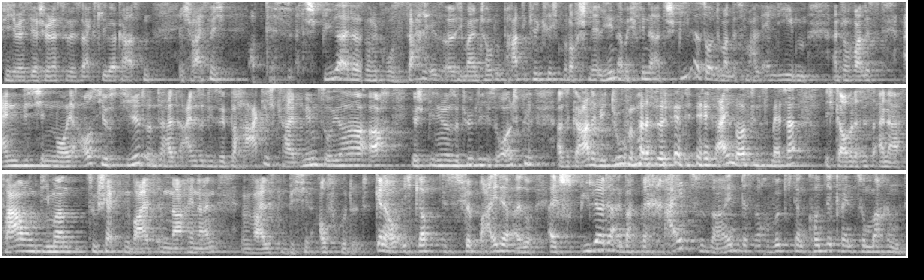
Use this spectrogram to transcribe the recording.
Finde ich aber sehr schön, dass du das sagst, lieber Carsten. Ich weiß nicht, ob das als Spielleiter so eine große Sache ist. Also ich meine, Total Party Kill kriegt man doch schnell hin, aber ich finde, als Spieler sollte man das mal erleben. Einfach weil es einen ein bisschen neu ausjustiert und halt einem so diese Behaglichkeit nimmt, so ja, ach, wir spielen hier nur so tödliches Rollenspiel. Also gerade wie du, wenn man da so reinläuft ins Messer. Ich glaube, das ist eine Erfahrung, die man zu schätzen weiß im Nachhinein, weil es ein bisschen aufrüttelt. Genau, ich glaube, das ist für beide, also als Spieler da einfach bereit zu sein, das auch wirklich dann konsequent zu machen,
